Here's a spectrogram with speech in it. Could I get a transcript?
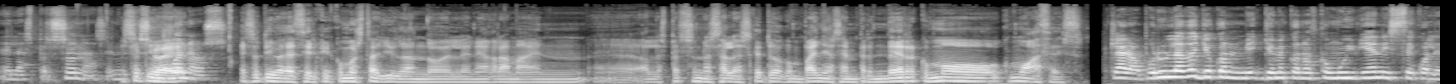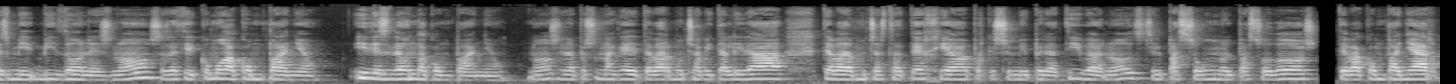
en las personas, en eso que son buenos. Eso te iba a decir, que cómo está ayudando el enneagrama en, eh, a las personas a las que tú acompañas a emprender, ¿cómo, cómo haces? Claro, por un lado yo, con, yo me conozco muy bien y sé cuáles mis, mis dones, ¿no? es decir, cómo acompaño y desde dónde acompaño, ¿no? Soy una persona que te va a dar mucha vitalidad, te va a dar mucha estrategia, porque soy muy operativa, ¿no? Es el paso uno, el paso dos, te va a acompañar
